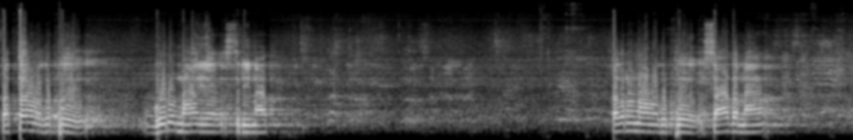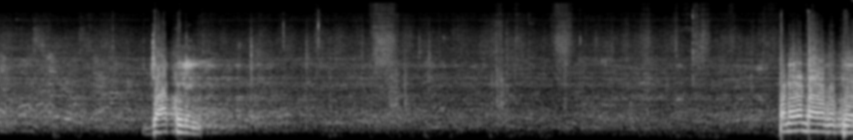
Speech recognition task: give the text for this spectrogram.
பத்தாம் வகுப்பு குருநாய ஸ்ரீநாத். பதினொன்றாம் வகுப்பு சாதனா ஜாக்லின். பன்னிரெண்டாம் வகுப்பு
